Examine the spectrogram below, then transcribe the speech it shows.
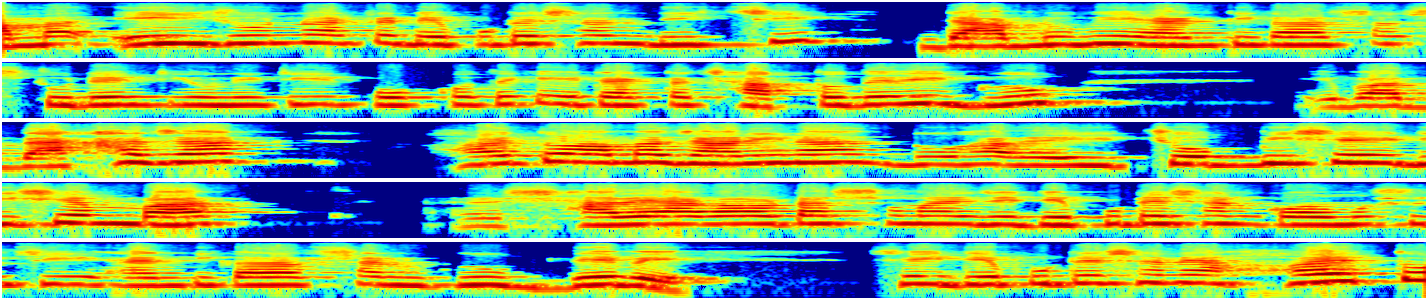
আমরা এই জন্য একটা ডেপুটেশন দিচ্ছি ডাব্লিউবি অ্যান্টি কারাপশন স্টুডেন্ট ইউনিটির পক্ষ থেকে। এটা একটা ছাত্রদেরই গ্রুপ এবার দেখা যাক, হয়তো আমরা জানি না দু এই চব্বিশে ডিসেম্বর সাড়ে এগারোটার সময় যে ডেপুটেশন কর্মসূচি অ্যান্টি কারাপশন গ্রুপ দেবে, সেই ডেপুটেশনে হয়তো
